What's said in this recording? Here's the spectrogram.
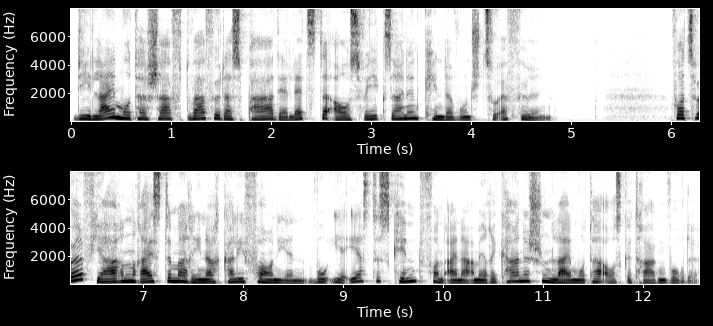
Die Leihmutterschaft war für das Paar der letzte Ausweg, seinen Kinderwunsch zu erfüllen. Vor zwölf Jahren reiste Marie nach Kalifornien, wo ihr erstes Kind von einer amerikanischen Leihmutter ausgetragen wurde.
